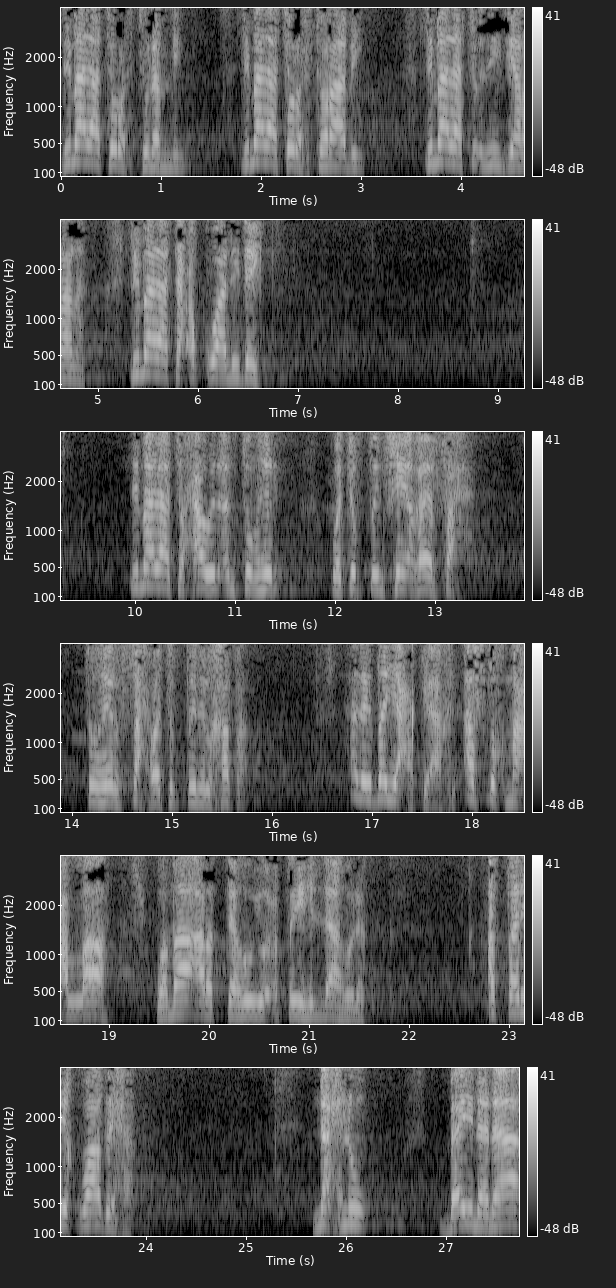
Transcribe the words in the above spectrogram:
لما لا تروح تنمي؟ لما لا تروح ترابي؟ لما لا تؤذي جيرانك؟ لما لا تعق والديك؟ لما لا تحاول أن تظهر وتبطن شيء غير صح؟ تظهر الصح وتبطن الخطأ. هذا يضيعك يا أخي. أصدق مع الله وما أردته يعطيه الله لك. الطريق واضحة. نحن بيننا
